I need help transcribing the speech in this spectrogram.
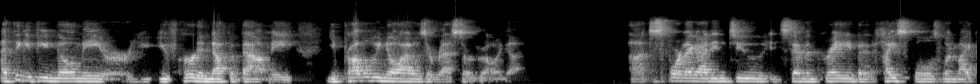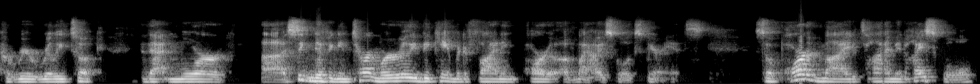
I think if you know me or you, have heard enough about me, you probably know I was a wrestler growing up. Uh, it's a sport I got into in seventh grade, but in high school is when my career really took that more uh, significant turn where it really became a defining part of, of my high school experience. So part of my time in high school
